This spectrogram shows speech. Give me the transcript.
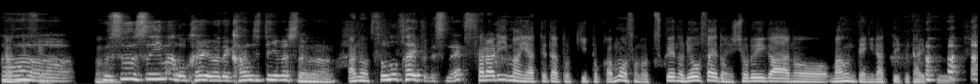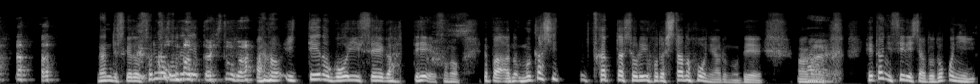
なんですよ。うすうす今の会話で感じていましたが、うんあの、そのタイプですね。サラリーマンやってた時とかも、その机の両サイドに書類が、あの、マウンテンになっていくタイプ なんですけど、それはそれで。あの、一定の合理性があって、その、やっぱあの、昔使った書類ほど下の方にあるので、あの、はい下手に整理しちゃうとどこに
